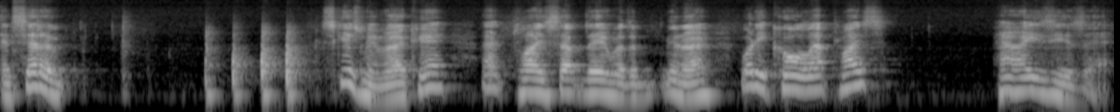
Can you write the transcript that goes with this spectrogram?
instead of Excuse me, Mokare. That place up there with the, you know, what do you call that place? How easy is that?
